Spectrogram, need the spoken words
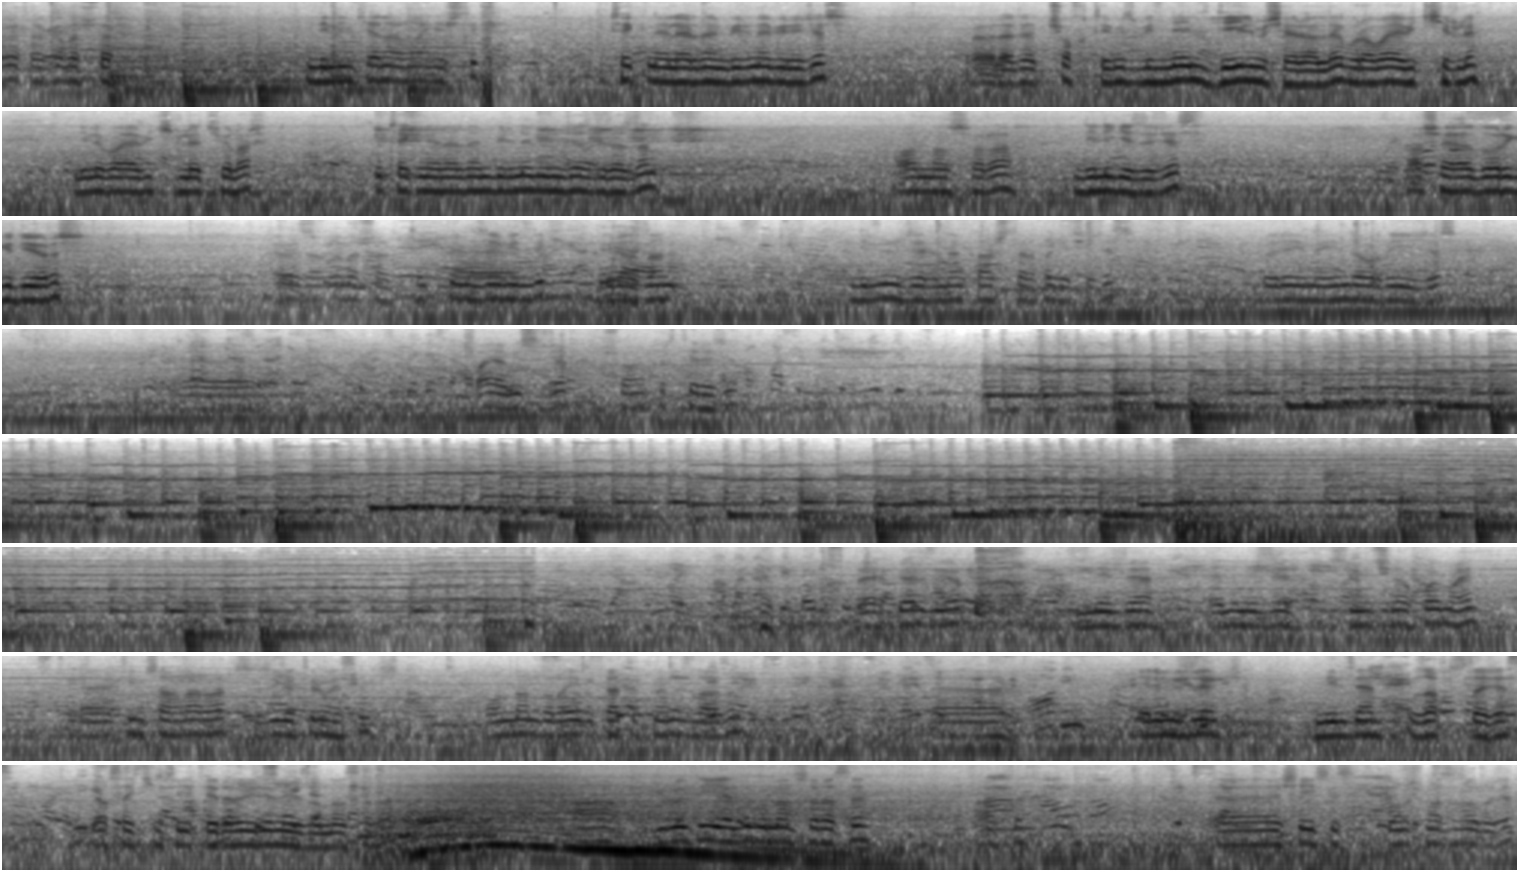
Evet arkadaşlar. Nil'in kenarına geçtik. Bu teknelerden birine bineceğiz. Böyle de çok temiz bir Nil değilmiş herhalde. Bura baya bir kirli. Nil'i baya bir kirletiyorlar. Bu teknelerden birine bineceğiz birazdan. Ondan sonra Nil'i gezeceğiz. Aşağıya doğru gidiyoruz. Evet arkadaşlar teknemize bindik. Birazdan Nil'in üzerinden karşı tarafa geçeceğiz. Öğle yemeğini de orada yiyeceğiz. Ee, bayağı bir sıcak. Şu an 40 derece. Rehber diyor, Nil'de elinizi suyun içine koymayın. Ee, timsahlar var, sizi götürmesin. Ondan dolayı dikkat etmemiz lazım. Ee, elimizi Nil'den uzak tutacağız. Yoksa kimseyi tedavi edemeyiz ondan sonra. Aha, gürültü geldi bundan sonrası artık ee, şeysiz, konuşmasız olacak.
